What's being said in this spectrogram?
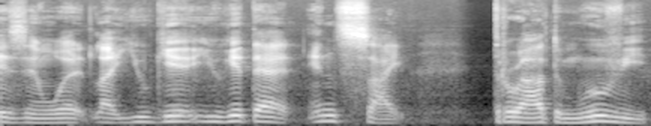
is and what like you get you get that insight throughout the movie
